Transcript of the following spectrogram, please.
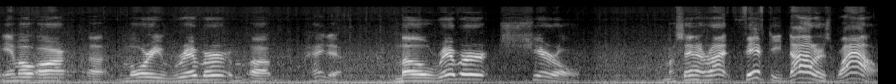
M-O-R, uh, Maury River, uh, how do you Mo River Cheryl. Am I saying it right? $50. Wow.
